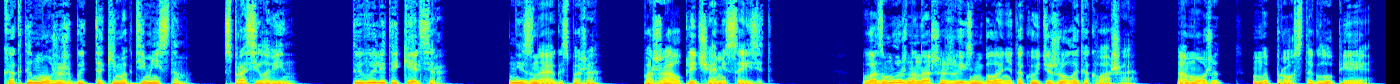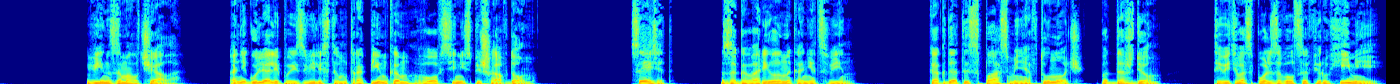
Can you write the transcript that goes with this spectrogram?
Как ты можешь быть таким оптимистом? Спросила Вин. Ты вылитый кельсер. Не знаю, госпожа. Пожал плечами Сейзит. Возможно, наша жизнь была не такой тяжелой, как ваша. А может, мы просто глупее. Вин замолчала. Они гуляли по извилистым тропинкам, вовсе не спеша в дом. «Сейзит», — заговорила, наконец, Вин, — «когда ты спас меня в ту ночь, под дождем, ты ведь воспользовался ферухимией?»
